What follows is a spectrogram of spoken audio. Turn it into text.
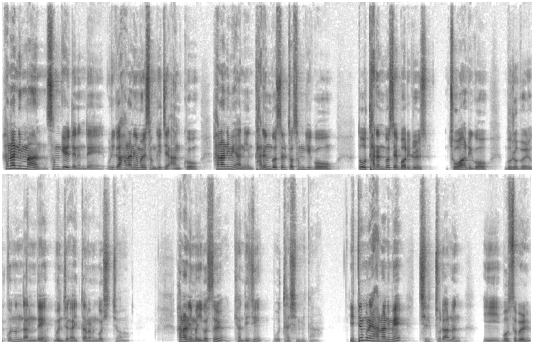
하나님만 섬겨야 되는데 우리가 하나님을 섬기지 않고 하나님이 아닌 다른 것을 더 섬기고 또 다른 것에 머리를 조아리고 무릎을 꿇는다는데 문제가 있다는 것이죠. 하나님은 이것을 견디지 못하십니다. 이 때문에 하나님의 질투라는 이 모습을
